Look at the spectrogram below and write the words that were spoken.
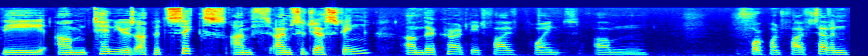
the um, 10 years up at six. I'm I'm suggesting. Um, they're currently at five point, um, 4.57.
